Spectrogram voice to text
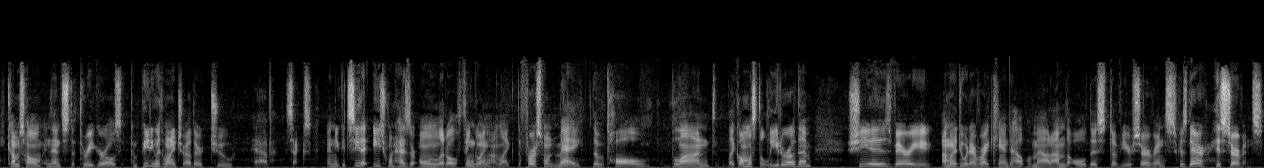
he comes home, and then it's the three girls competing with one each other to have sex. And you could see that each one has their own little thing going on. Like the first one, May, the tall, blonde, like almost the leader of them, she is very, I'm going to do whatever I can to help him out. I'm the oldest of your servants, because they're his servants.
